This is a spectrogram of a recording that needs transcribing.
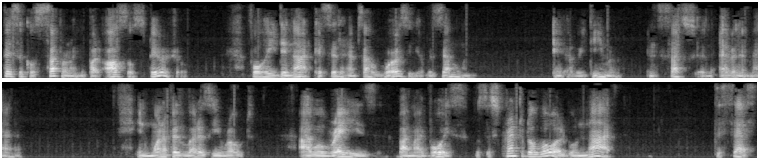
physical suffering but also spiritual, for he did not consider himself worthy of resembling a Redeemer in such an evident manner. In one of his letters he wrote, I will raise by my voice, with the strength of the Lord will not desist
